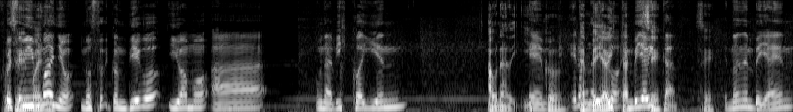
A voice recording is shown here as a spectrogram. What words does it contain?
Fue ese mismo año. Nosotros con Diego íbamos a una disco ahí en. A una disco. era en una Bella disco Vista. En Bella sí, Vista. Sí. No en Bella, en.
